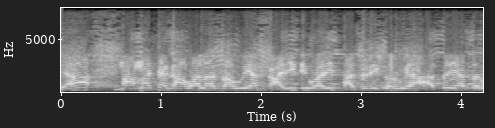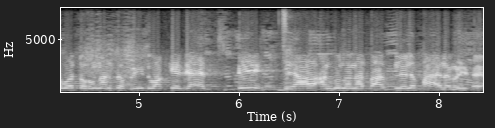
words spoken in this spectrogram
या मामाच्या गावाला जाऊया काळी दिवाळी साजरी करूया असं या सर्व तरुणांचं ब्रीद वाक्य जे आहेत ते या आंदोलनात असलेलं पाहायला मिळत आहे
